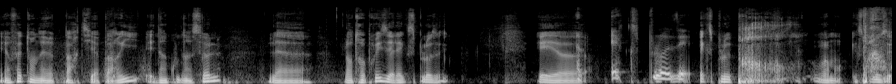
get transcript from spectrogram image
et en fait, on est parti à Paris et d'un coup d'un seul, la l'entreprise elle a explosé. Et euh, Explosé. explosé. Vraiment, explosé.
